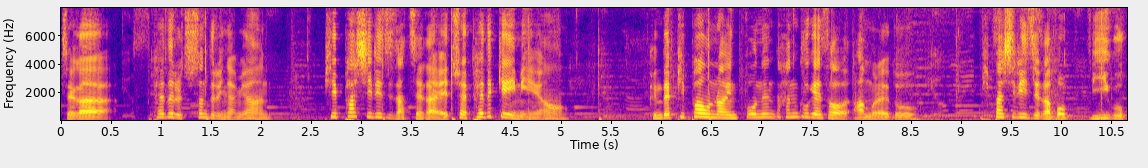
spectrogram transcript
제가 패드를 추천드리냐면 피파 시리즈 자체가 애초에 패드 게임이에요. 근데 피파 온라인 4는 한국에서 아무래도 피파 시리즈가 뭐 미국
